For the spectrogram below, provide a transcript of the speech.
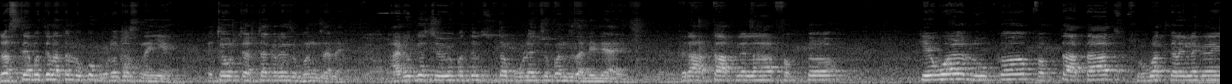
रस्त्याबद्दल आता लोक बोलतच नाही आहे त्याच्यावर चर्चा करायचं बंद झालं आहे आरोग्य सेवेबद्दल सुद्धा बोलायचं बंद झालेले आहे. तर आता आपल्याला फक्त केवळ लोक फक्त आता सुरुवात करायला काय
